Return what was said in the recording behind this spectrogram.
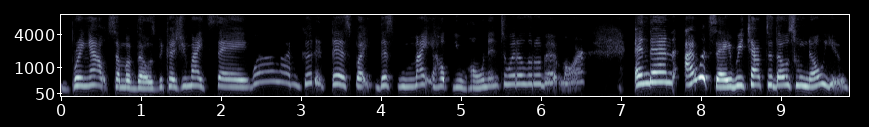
bring out some of those because you might say, well, I'm good at this, but this might help you hone into it a little bit more. And then I would say reach out to those who know you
